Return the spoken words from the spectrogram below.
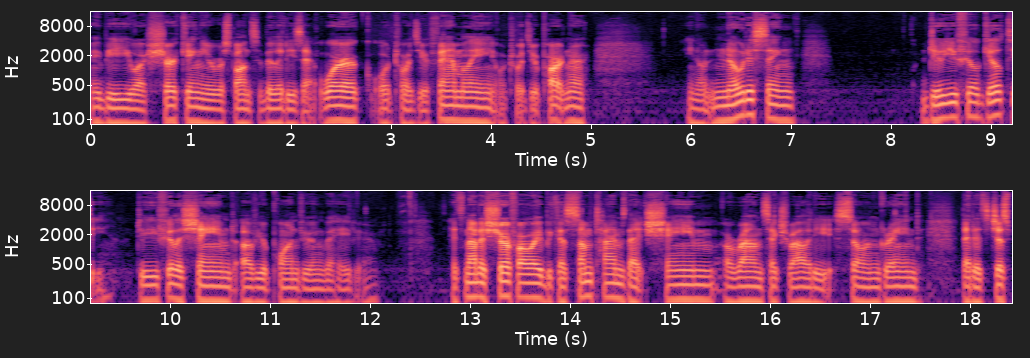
Maybe you are shirking your responsibilities at work or towards your family or towards your partner. You know, noticing do you feel guilty? Do you feel ashamed of your porn viewing behavior? It's not a surefire way because sometimes that shame around sexuality is so ingrained that it's just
